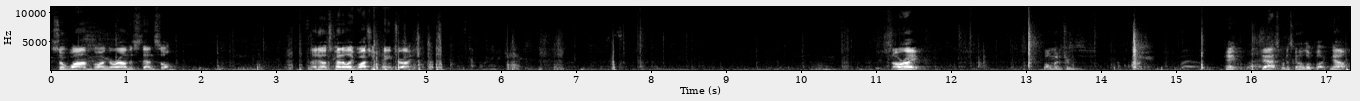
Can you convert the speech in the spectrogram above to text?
So while I'm going around the stencil, I know it's kind of like watching paint dry. All right. Moment of truth. Okay, that's what it's going to look like. Now,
